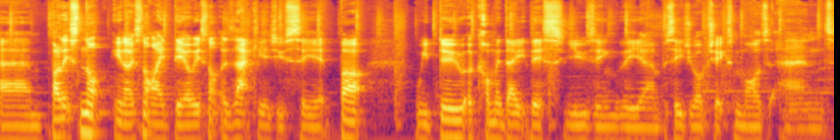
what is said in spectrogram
um, but it's not you know it's not ideal it's not exactly as you see it but we do accommodate this using the um, procedural objects mod and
